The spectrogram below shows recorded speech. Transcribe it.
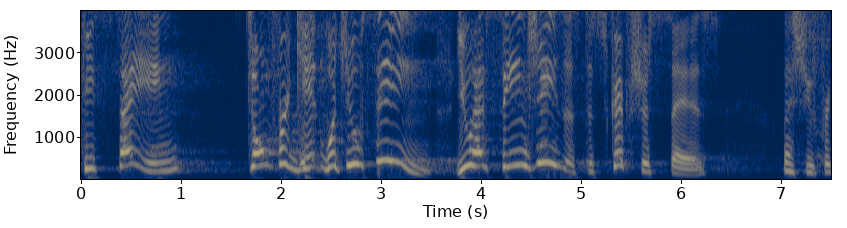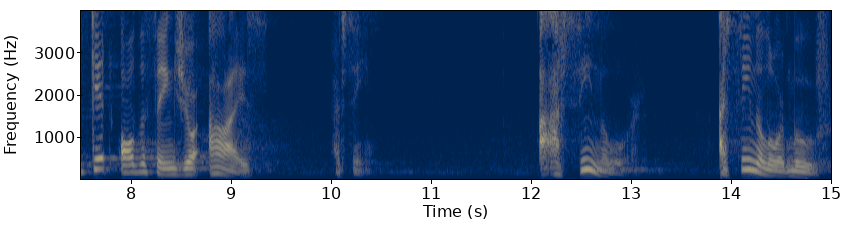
He's saying, don't forget what you've seen. You have seen Jesus. The scripture says, lest you forget all the things your eyes have seen. I've seen the Lord. I've seen the Lord move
